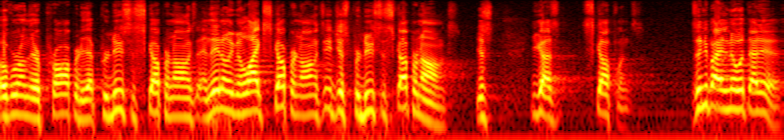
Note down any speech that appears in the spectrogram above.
over on their property that produces scuppernongs, and they don't even like scuppernongs, it just produces scuppernongs. Just, you guys, scuplins. Does anybody know what that is?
